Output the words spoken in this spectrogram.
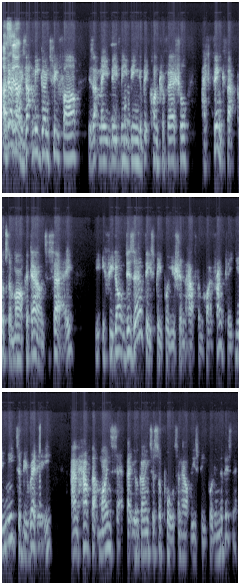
I don't know. Is that me going too far? Is that maybe me being a bit controversial? I think that puts a marker down to say, if you don't deserve these people, you shouldn't have them, quite frankly. You need to be ready and have that mindset that you're going to support and help these people in the business.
